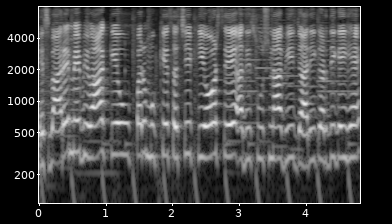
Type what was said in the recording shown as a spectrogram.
इस बारे में विभाग के ऊपर मुख्य सचिव की ओर से अधिसूचना भी जारी कर दी गई है।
